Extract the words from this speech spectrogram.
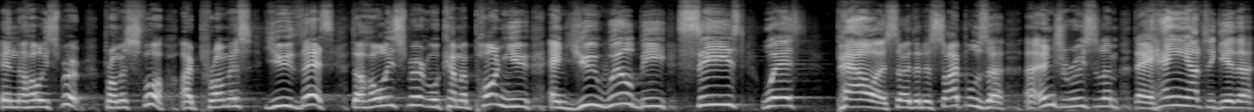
in the Holy Spirit. Promise four. I promise you this the Holy Spirit will come upon you, and you will be seized with power. So the disciples are, are, in Jerusalem, they're hanging out together,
